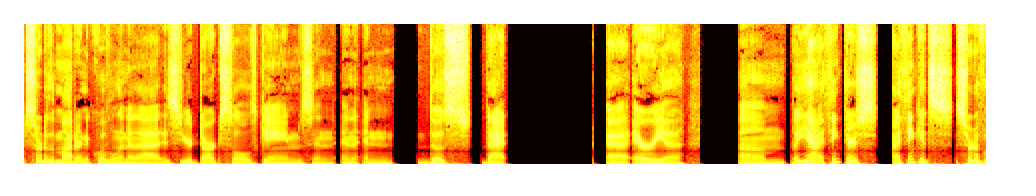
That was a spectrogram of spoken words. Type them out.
sort of the modern equivalent of that is your dark souls games and and and those that uh, area. Um but yeah i think there's i think it's sort of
